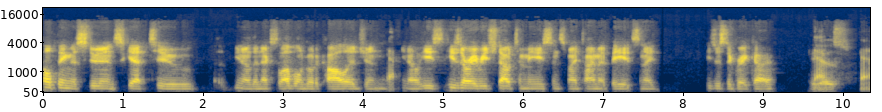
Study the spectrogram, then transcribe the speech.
helping the students get to you know the next level and go to college. And yeah. you know he's he's already reached out to me since my time at Bates, and I he's just a great guy. He yeah. is. Yeah.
